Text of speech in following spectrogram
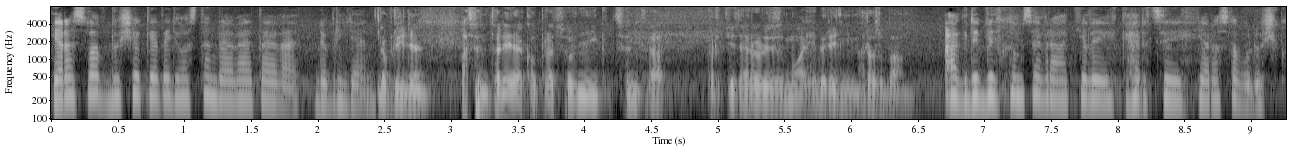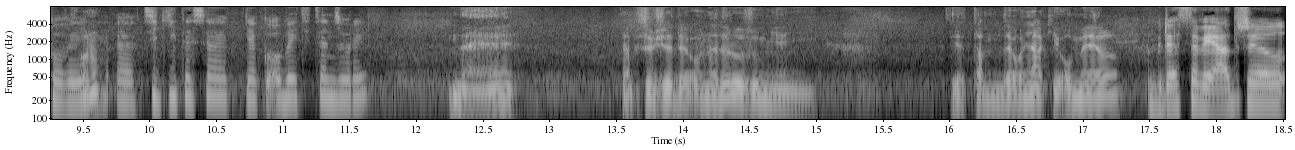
Jaroslav Dušek je teď hostem DVTV. Dobrý den. Dobrý den. A jsem tady jako pracovník Centra proti terorismu a hybridním hrozbám. A kdybychom se vrátili k herci Jaroslavu Duškovi, ano? Eh, cítíte se jako oběť cenzury? Ne, já myslím, že jde o nedorozumění. Je tam jde o nějaký omyl. Kde se vyjádřil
